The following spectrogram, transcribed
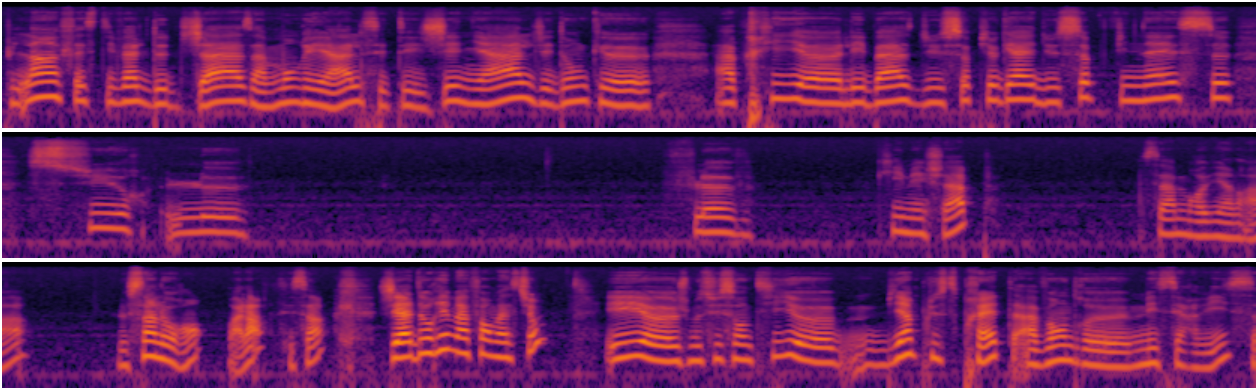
plein festival de jazz à Montréal, c'était génial. J'ai donc euh, appris euh, les bases du Sup Yoga et du Sup Finesse sur le fleuve qui m'échappe. Ça me reviendra le Saint-Laurent, voilà, c'est ça. J'ai adoré ma formation et euh, je me suis sentie euh, bien plus prête à vendre euh, mes services.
